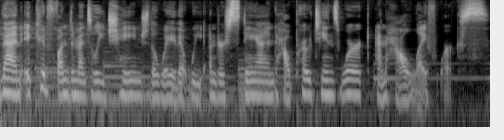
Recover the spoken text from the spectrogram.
then it could fundamentally change the way that we understand how proteins work and how life works.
